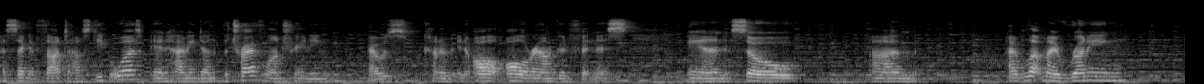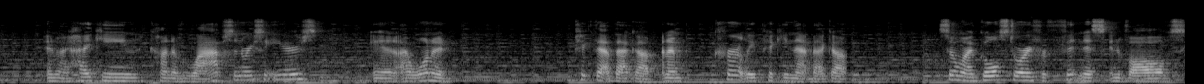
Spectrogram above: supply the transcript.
a second thought to how steep it was. And having done the triathlon training, I was kind of in all, all around good fitness. And so um, I've let my running and my hiking kind of lapse in recent years, and I want to pick that back up, and I'm currently picking that back up. So my goal story for fitness involves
